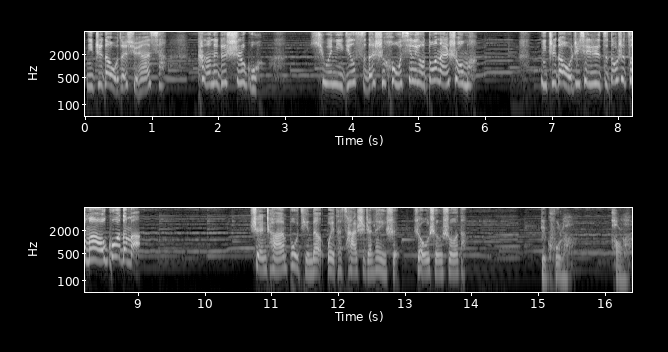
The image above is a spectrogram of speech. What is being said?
你知道我在悬崖下看到那堆尸骨，以为你已经死的时候，我心里有多难受吗？你知道我这些日子都是怎么熬过的吗？沈长安不停的为他擦拭着泪水，柔声说道：“别哭了。”好了，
